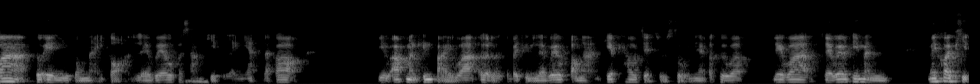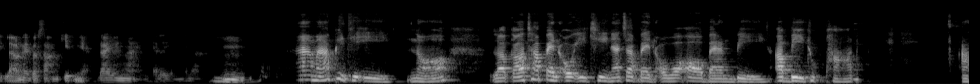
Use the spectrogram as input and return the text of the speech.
ว่าตัวเองอยู่ตรงไหนก่อนเลเวลภาษาอังกฤษอะไรเงี้ยแล้วก็บิวอัพมันขึ้นไปว่าเออเราจะไปถึงเลเวลประมาณเทียบเท่า 7.0 เนี่ยก็คือว่าเรียกว่าเลเวลที่มัน ไม่ค่อยผิดแล้วในภาษาอังกฤษเนี่ยได้ยังไงอะไรอย่างเงี้ยนะอืมห้ามา PTE เนาะแล้วก็ถ้าเป็น OET น่าจะเป็น overall band B อะ B ทุก part อ่า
